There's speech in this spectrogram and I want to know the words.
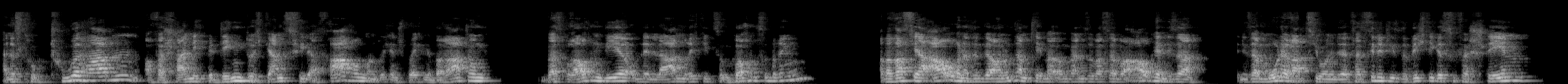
eine Struktur haben, auch wahrscheinlich bedingt durch ganz viel Erfahrung und durch entsprechende Beratung. Was brauchen wir, um den Laden richtig zum Kochen zu bringen? Aber was ja auch, und da sind wir auch in unserem Thema irgendwann so, was aber auch in dieser in dieser Moderation, in der Facility so wichtig ist zu verstehen,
